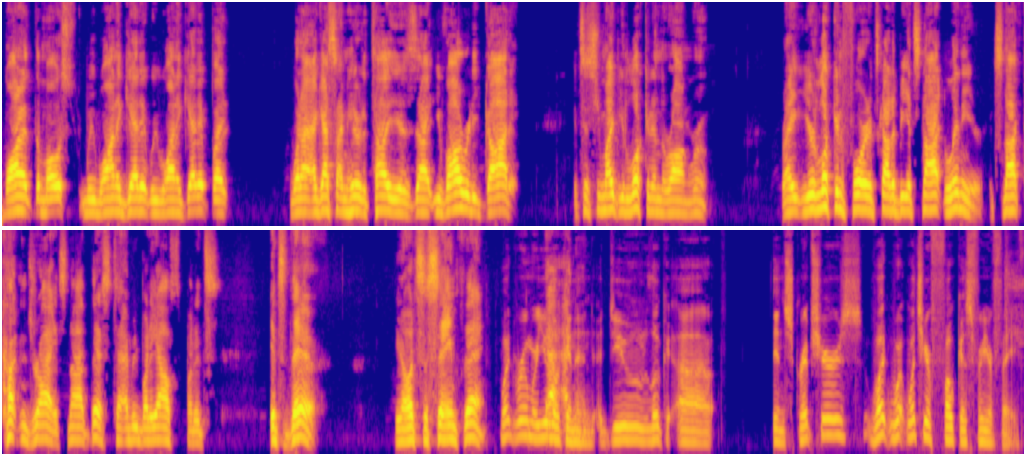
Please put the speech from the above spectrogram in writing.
want it the most we want to get it we want to get it but what I, I guess i'm here to tell you is that you've already got it it's just you might be looking in the wrong room right you're looking for it it's got to be it's not linear it's not cut and dry it's not this to everybody else but it's it's there you know it's the same thing what room are you looking I, in? Do you look uh, in scriptures? What, what what's your focus for your faith?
